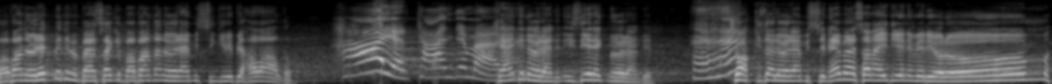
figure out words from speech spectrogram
Baban öğretmedi mi? Ben sanki babandan öğrenmişsin gibi bir hava aldım. Hayır kendim öğrendim. Kendin öğrendin, izleyerek mi öğrendin? Hı hı. Çok güzel öğrenmişsin. Hemen sana hediyeni veriyorum.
